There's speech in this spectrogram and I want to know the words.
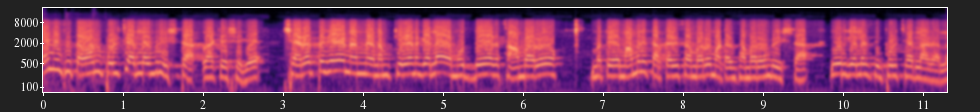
ಏನ್ ಅನ್ಸುತ್ತೆ? ಅವನು ಪುಲ್ಚಾರ್ಲೆ ಅಂದ್ರೆ ಇಷ್ಟ ರಾಕೇಶ್ಗೆ. ಶರತ್ಗೆ ನನ್ನ ನಮ್ ಕಿರಣ್ಗೆಲ್ಲ ಮುದ್ದೆ ಸಾಂಬಾರು ಮತ್ತೆ ಮಾಮೂಲಿ ತರಕಾರಿ ಸಾಂಬಾರು ಮಟನ್ ಸಾಂಬಾರು ಅಂದ್ರೆ ಇಷ್ಟ. ಇವ್ರಿಗೆಲ್ಲ ಪುಲ್ಚಾರ್ಲ ಆಗಲ್ಲ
